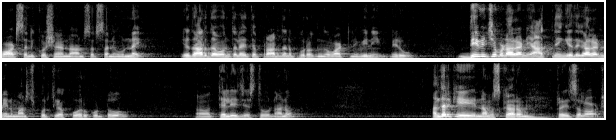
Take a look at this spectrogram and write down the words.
పార్ట్స్ అని క్వశ్చన్ అండ్ ఆన్సర్స్ అని ఉన్నాయి. యథార్థవంతులైతే ప్రార్థనపూర్వకంగా వాటిని విని మీరు దీవించబడాలని ఆత్మీయంగా ఎదగాలని నేను మనస్ఫూర్తిగా కోరుకుంటూ తెలియజేస్తూ ఉన్నాను. అందరికీ నమస్కారం. ప్రైజ్ అలాడ్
